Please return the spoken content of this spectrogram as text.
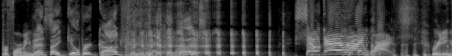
performing read this by Gilbert Gottfried. what? So there i was reading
